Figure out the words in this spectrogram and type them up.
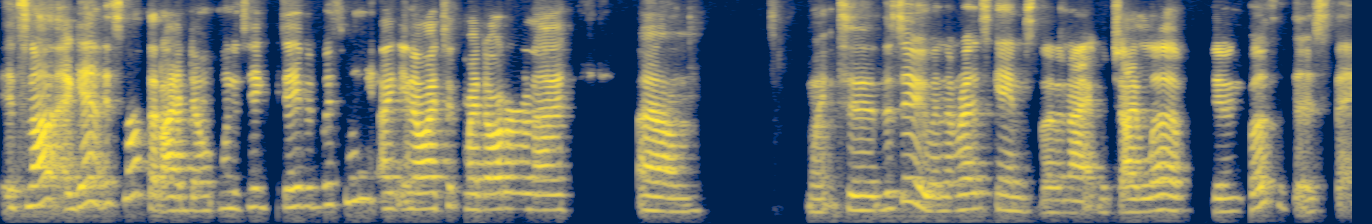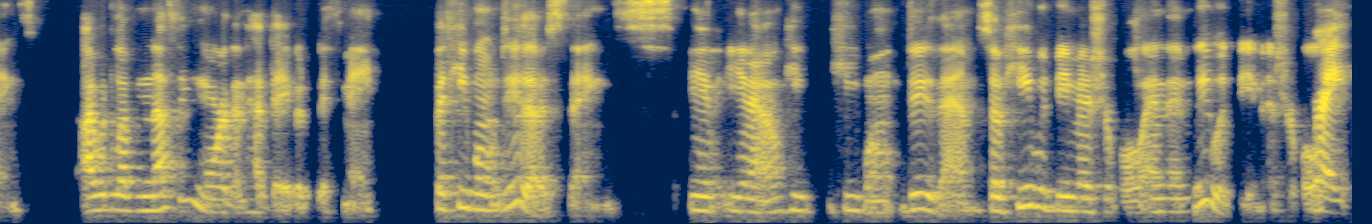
it's not again, it's not that I don't want to take David with me. I, you know, I took my daughter and I. Um, went to the zoo and the Reds games the other night, which I love doing both of those things. I would love nothing more than have David with me but he won't do those things you, you know he he won't do them so he would be miserable and then we would be miserable right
